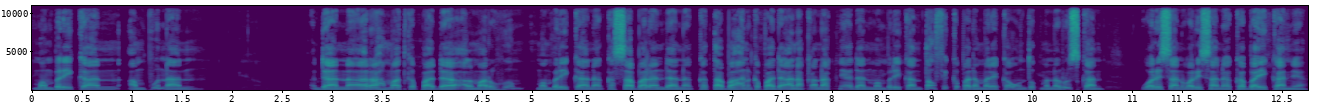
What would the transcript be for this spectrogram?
memberikan ampunan dan rahmat kepada almarhum, memberikan kesabaran dan ketabahan kepada anak-anaknya dan memberikan taufik kepada mereka untuk meneruskan warisan-warisan kebaikannya.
